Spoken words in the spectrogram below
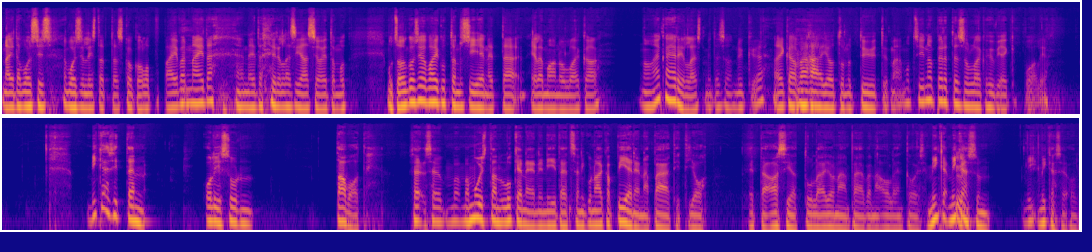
näitä voisi siis, voisi listata tässä koko loppupäivän näitä, näitä erilaisia asioita, mutta, mutta se onko tosiaan vaikuttanut siihen, että elämä on ollut aika, no, aika erilaista, mitä se on nykyään. Aika mm. vähän joutunut tyytymään, mutta siinä on periaatteessa ollut aika hyviäkin puolia. Mikä sitten oli sun tavoite? Se, se, mä, mä muistan lukeneeni niitä, että sä niin aika pienenä päätit jo, että asiat tulee jonain päivänä olen toisin. Mikä, mikä sun mikä se oli?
